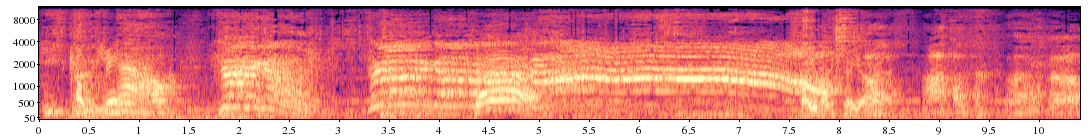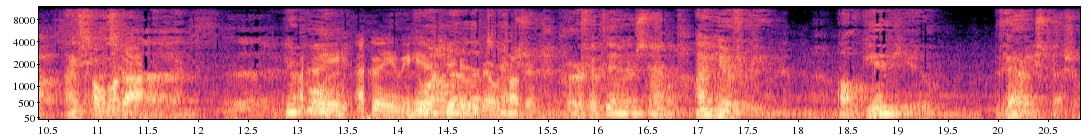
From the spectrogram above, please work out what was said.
He's coming shit. now. Dragon! Dragon! Sir! Bro, he about to kill your ass. Oh my god. I couldn't, I couldn't even hear shit because they were talking. Perfectly understandable. I'm here for you. I'll give you very special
